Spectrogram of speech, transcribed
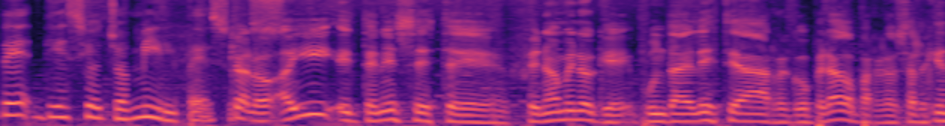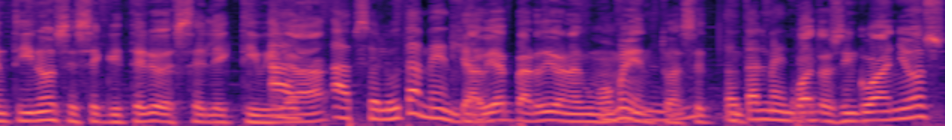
de 18 mil pesos. Claro, ahí eh, tenés este fenómeno que Punta del Este ha recuperado para los argentinos, ese criterio de selectividad. A- absolutamente. Que había perdido en algún momento, hace totalmente. cuatro o cinco años.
